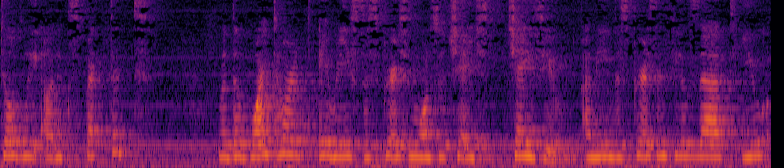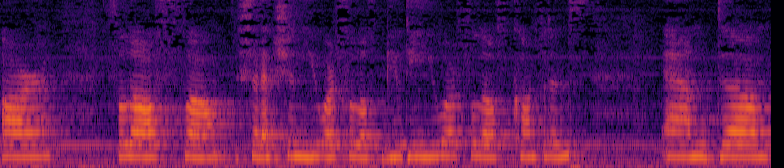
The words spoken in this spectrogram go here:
totally unexpected. With the white heart Aries, this person wants to chase, chase you. I mean, this person feels that you are full of uh, selection, you are full of beauty, you are full of confidence and um,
